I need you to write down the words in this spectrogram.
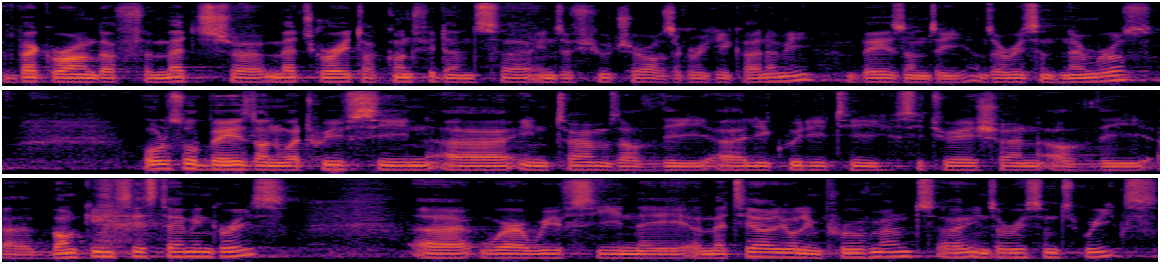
a background of much, uh, much greater confidence in the future of the Greek economy, based on the, on the recent numbers. Also based on what we've seen in terms of the liquidity situation of the banking system in Greece, where we've seen a, a material improvement in the recent weeks.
